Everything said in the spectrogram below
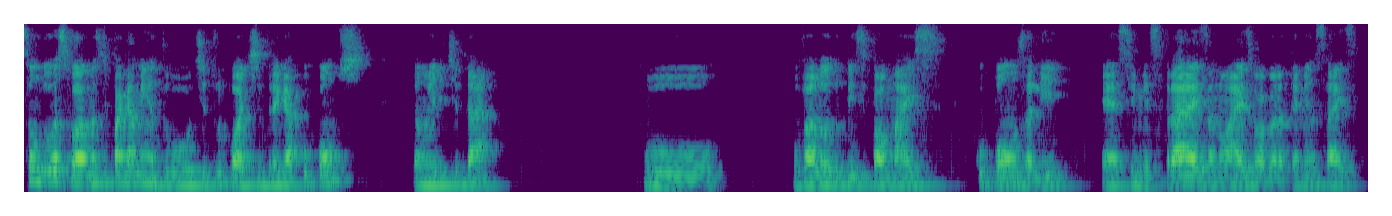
são duas formas de pagamento. O título pode te entregar cupons, então ele te dá o, o valor do principal mais cupons ali, é, semestrais, anuais ou agora até mensais.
